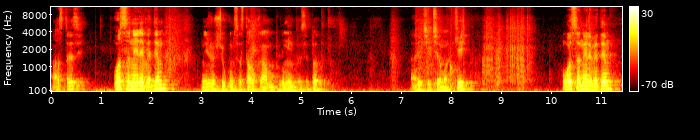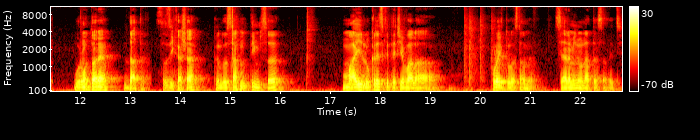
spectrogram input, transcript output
astăzi. O să ne revedem. Nici nu știu cum să stau, că am lumini peste tot. Aici e cel mai ok. O să ne revedem următoarea dată, să zic așa, când o să am timp să mai lucrez câte ceva la proiectul ăsta al meu. Seară minunată să aveți.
